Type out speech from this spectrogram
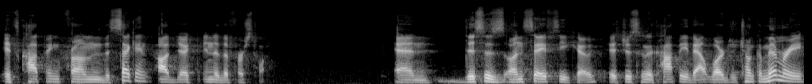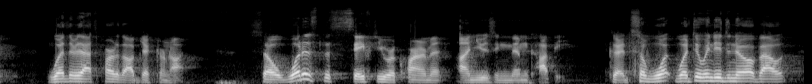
It's copying from the second object into the first one. And this is unsafe C code. It's just going to copy that larger chunk of memory, whether that's part of the object or not. So what is the safety requirement on using memcopy? Good. So what, what do we need to know about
